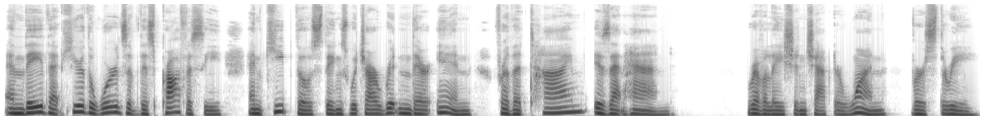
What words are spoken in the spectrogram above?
and they that hear the words of this prophecy, and keep those things which are written therein, for the time is at hand. Revelation chapter 1, verse 3.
